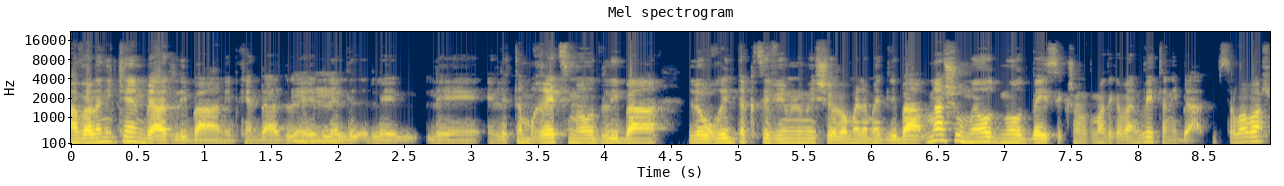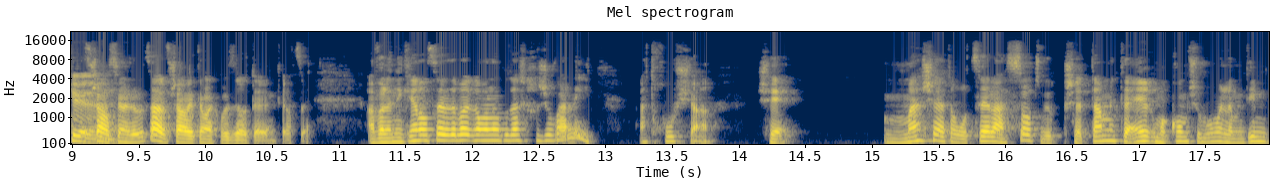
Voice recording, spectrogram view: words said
אבל אני כן בעד ליבה, אני כן בעד לתמרץ מאוד ליבה, להוריד תקציבים למי שלא מלמד ליבה, משהו מאוד מאוד basic של מתמטיקה ואנגלית, אני בעד, סבבה? כן. אפשר לשים את זה בצד, אפשר להתעמק בזה יותר אם תרצה. אבל אני כן רוצה לדבר גם על נקודה שחשובה לי, התחושה שמה שאתה רוצה לעשות, וכשאתה מתאר מקום שבו מלמדים,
